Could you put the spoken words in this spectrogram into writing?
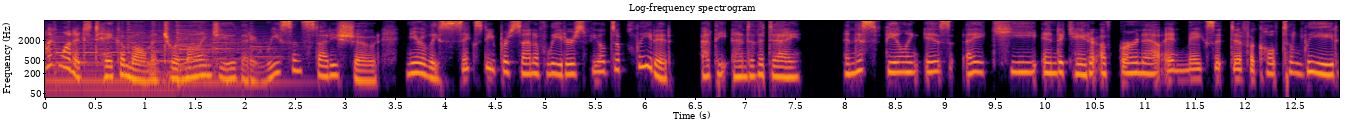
I wanted to take a moment to remind you that a recent study showed nearly 60% of leaders feel depleted at the end of the day. And this feeling is a key indicator of burnout and makes it difficult to lead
